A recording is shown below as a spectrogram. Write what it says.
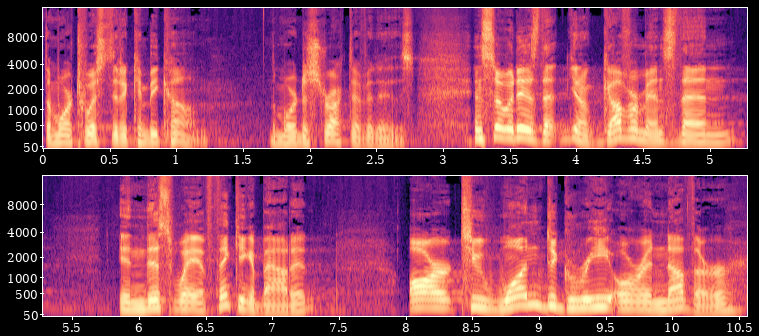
the more twisted it can become, the more destructive it is. And so it is that, you know, governments then, in this way of thinking about it, are to one degree or another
